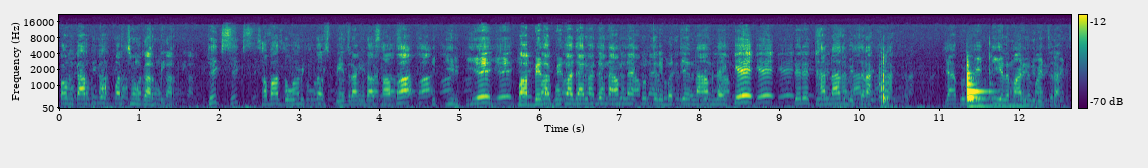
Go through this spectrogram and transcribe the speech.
ਕੰਮ ਕਰਦੀ ਨਾ ਪਰਸੋਂ ਕਰਦੀ। ਠੀਕ। ਸਵਾ 2 ਮੀਟਰ ਦਾ ਸਫੇਦ ਰੰਗ ਦਾ ਸਾਫਾ 21 ਰੁਪਏ। ਬਾਬੇ ਦਾ ਗੋਗਾ ਜਾਰ ਵੀਰ ਦੇ ਨਾਮ ਲੈ ਕੇ ਤੇਰੇ ਬੱਚੇ ਨਾਮ ਲੈ ਕੇ ਤੇਰੇ ਥਾਨਾਂ ਦੇ ਵਿੱਚ ਰੱਖ ਜਾਂ ਕੋਈ ਪੇਟੀ ਅਲਮਾਰੀ ਦੇ ਵਿੱਚ ਰੱਖ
